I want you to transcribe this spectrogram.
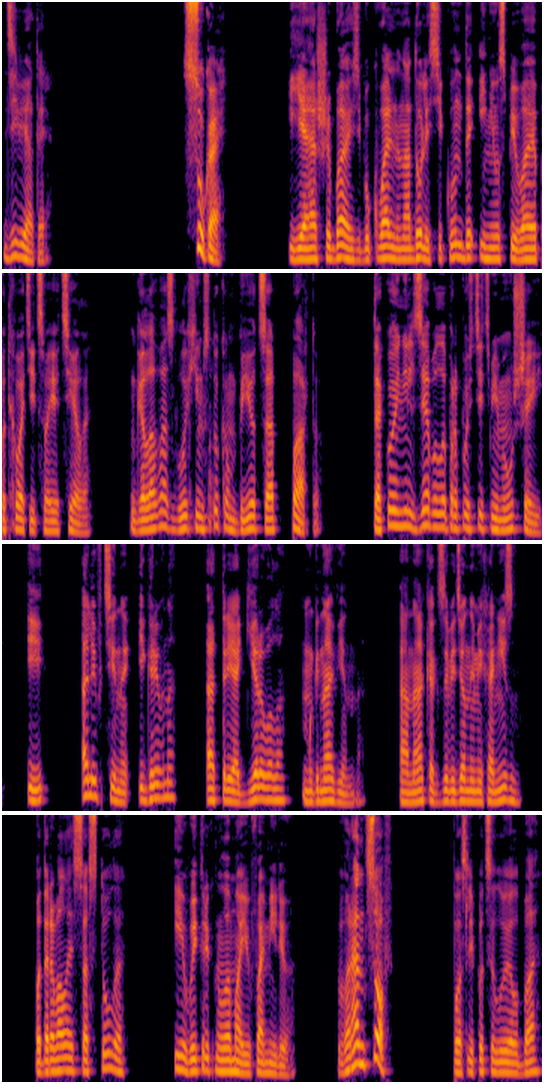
девятая. Сука! Я ошибаюсь буквально на доли секунды и не успеваю подхватить свое тело. Голова с глухим стуком бьется об парту. Такое нельзя было пропустить мимо ушей. И Алевтина Игоревна отреагировала мгновенно. Она, как заведенный механизм, подорвалась со стула и выкрикнула мою фамилию. «Воронцов!» После поцелуя лба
